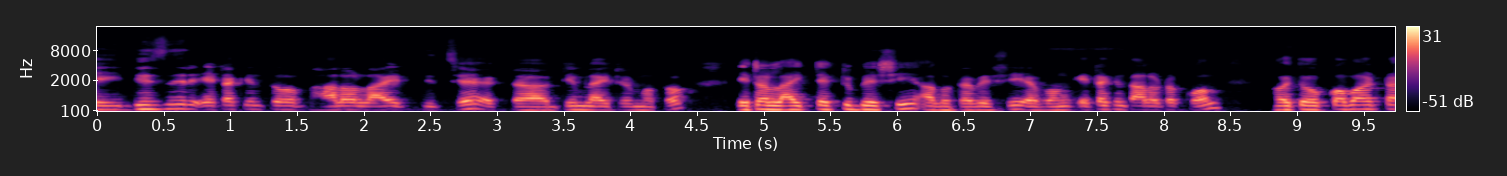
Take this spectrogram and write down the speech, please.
এই ডিজনির এটা কিন্তু ভালো লাইট দিচ্ছে, একটা ডিম লাইটের মতো। এটা লাইটটা একটু বেশি, আলোটা বেশি এবং এটা কিন্তু আলোটা কম। হয়তো কভারটা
